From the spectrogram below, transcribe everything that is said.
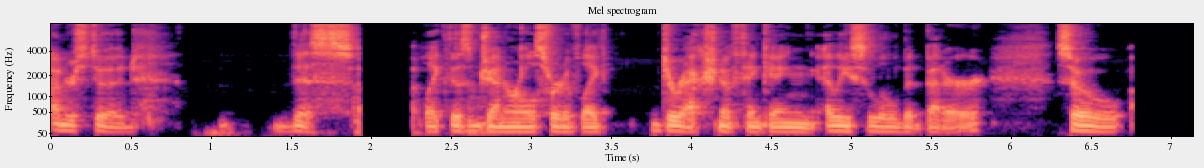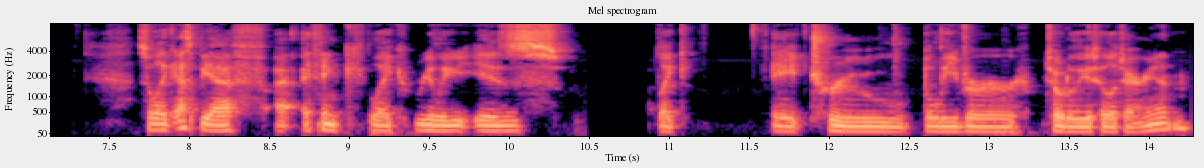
understood this like this general sort of like direction of thinking at least a little bit better. So so like SBF I, I think like really is like a true believer, totally utilitarian.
